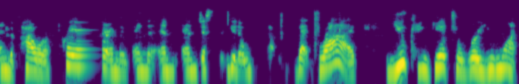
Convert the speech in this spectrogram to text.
and the power of prayer and the and the, and and just you know that drive you can get to where you want.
